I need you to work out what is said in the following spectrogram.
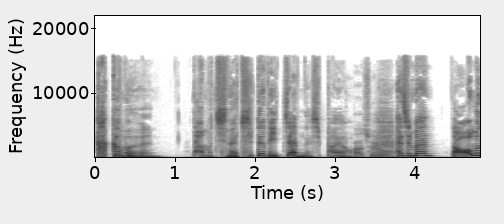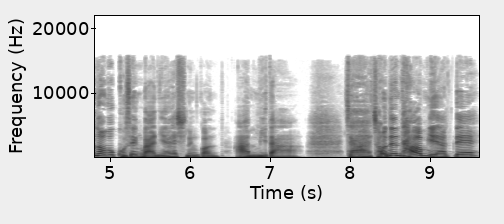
가끔은 너무 지나칠 때도 있지 않나 싶어요. 맞아요. 하지만 너무너무 고생 많이 하시는 건 압니다. 자, 저는 다음 예약 때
